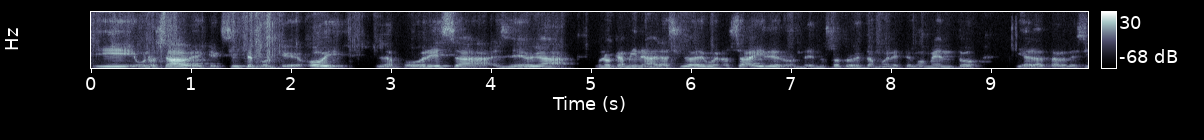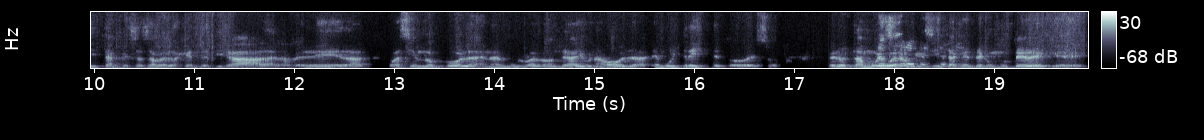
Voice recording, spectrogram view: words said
y uno sabe que existe porque hoy la pobreza llega, uno camina a la ciudad de Buenos Aires, donde nosotros estamos en este momento, y a la tardecita empezás a ver la gente tirada las veredas o haciendo cola en algún lugar donde hay una olla. Es muy triste todo eso. Pero está muy bueno que exista gente como ustedes que,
